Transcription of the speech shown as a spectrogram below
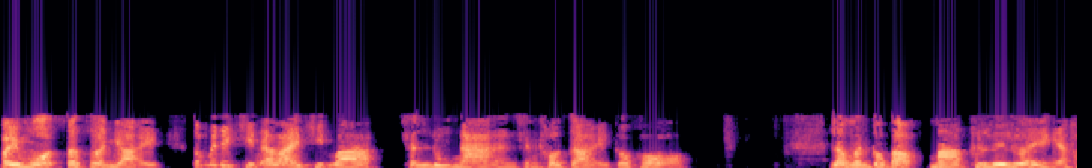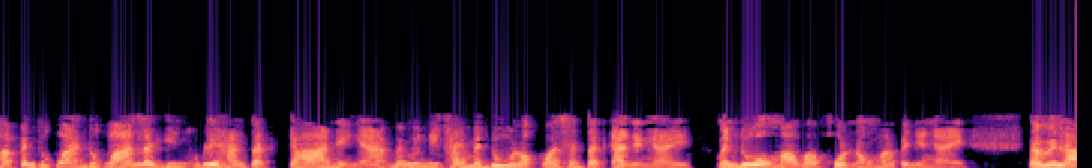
ไปหมดซะส่วนใหญ่ก็ไม่ได้คิดอะไรคิดว่าฉันรู้งาน ฉันเข้าใจก็พอ แล้วมันก็แบบมากขึ้นเรื่อยๆอย่างเงี้ยค่ะ เป็นทุกวันทุกวันแล้วยิ่งบริหารจัดการอย่างเงี้ย มันไม่มีใครมาดูหรอกว่าฉันจัดการยังไง มันดูออกมาว่าผลออกมาเป็นยังไง แต่เวลา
